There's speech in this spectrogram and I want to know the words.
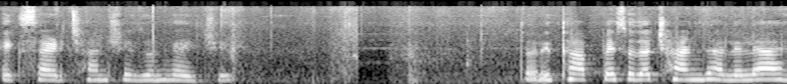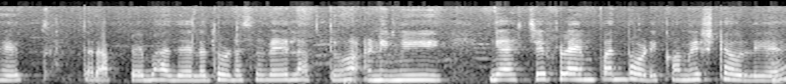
एक साईड छान शिजून घ्यायची. तर इथं आप्पेसुद्धा छान झालेले आहेत. तर आप्पे भाजायला थोडासा वेळ लागतो आणि मी गॅसची फ्लेम पण थोडी कमीच ठेवली आहे.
